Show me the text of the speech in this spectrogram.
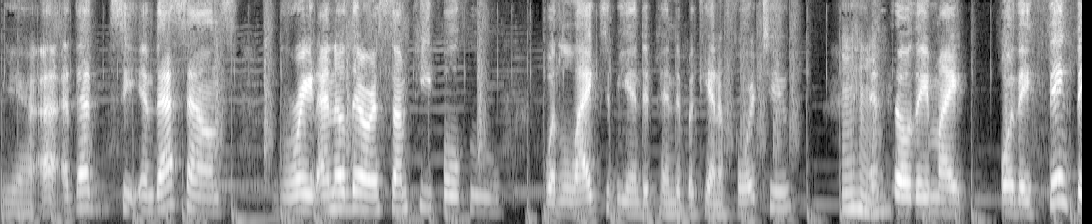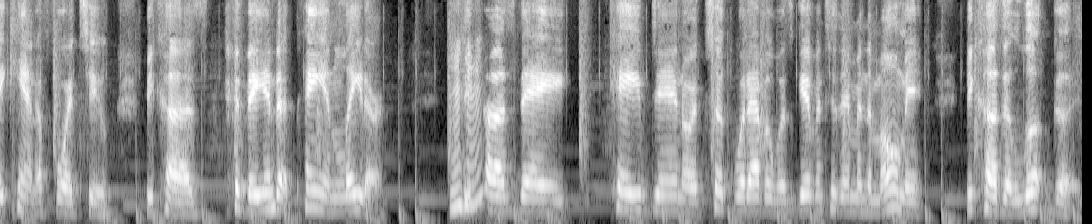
Yeah, I, that see, and that sounds great. I know there are some people who would like to be independent but can't afford to, Mhm. and so they might, or they think they can't afford to because they end up paying later Mhm. because they caved in or took whatever was given to them in the moment because it looked good.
